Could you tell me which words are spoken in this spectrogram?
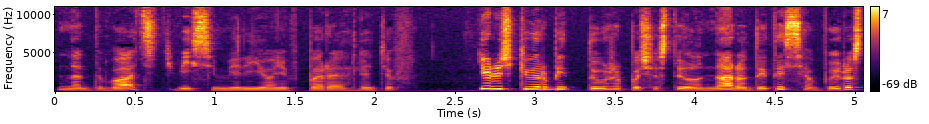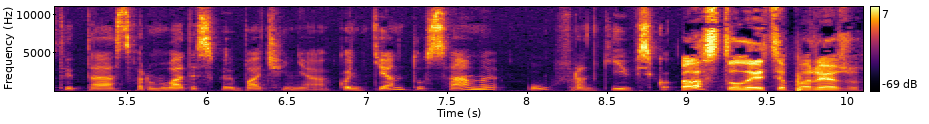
на 28 мільйонів переглядів. Юрічки Вербі дуже пощастило народитися, вирости та сформувати своє бачення контенту саме у Франківську. А столиця Парижу.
